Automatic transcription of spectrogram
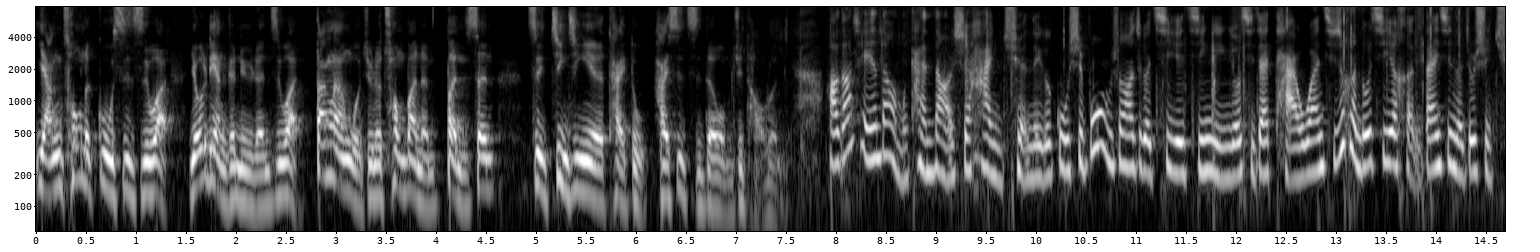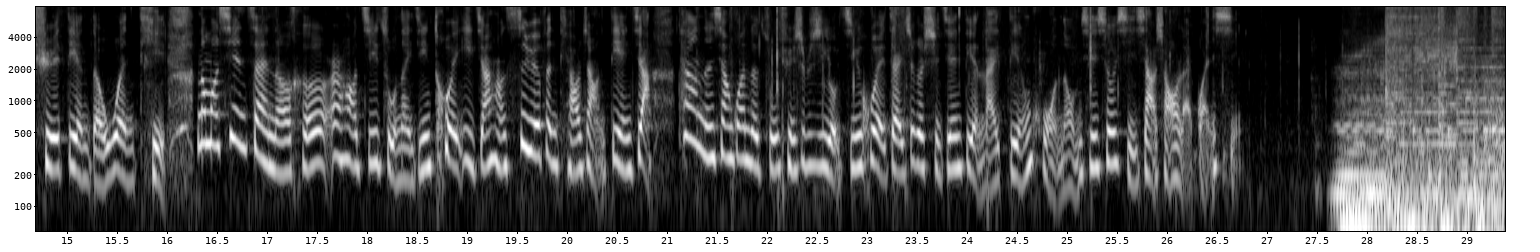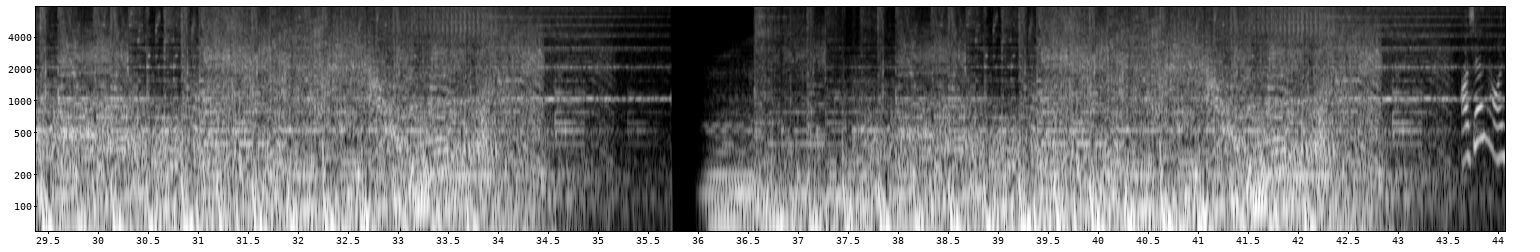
洋葱的故事之外，有两个女人之外，当然，我觉得创办人本身这兢兢业的态度还是值得我们去讨论。好，刚才当我们看到的是汉泉的一个故事，不过我们说到这个企业经营，尤其在台湾，其实很多企业很担心的就是缺电的问题。那么现在呢，和二号机组呢已经退役，加上四月份调涨电价，太阳能相关的族群是不是有机会在这个时间点来点火呢？我们先休息一下，稍后来关心。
